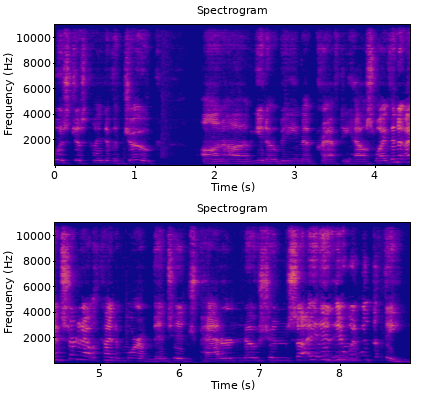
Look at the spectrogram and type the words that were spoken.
was just kind of a joke on uh, you know being a crafty housewife and i started out with kind of more a vintage pattern notion so it, mm-hmm. it went with the theme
